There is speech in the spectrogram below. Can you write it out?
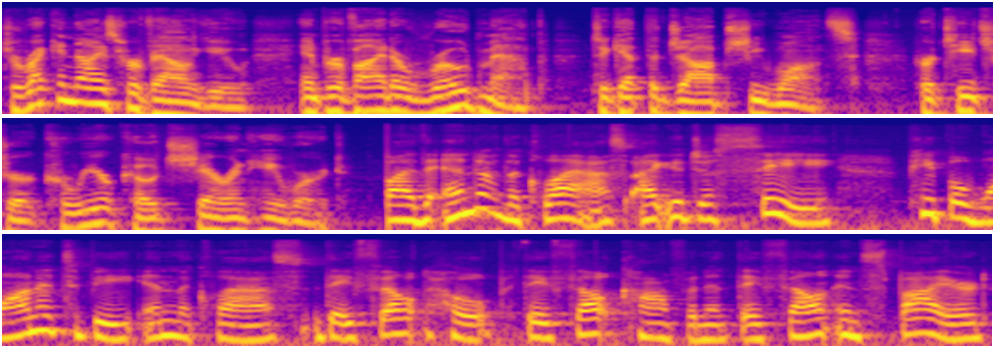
to recognize her value and provide a roadmap to get the job she wants. Her teacher, career coach Sharon Hayward. By the end of the class, I could just see people wanted to be in the class. They felt hope, they felt confident, they felt inspired,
